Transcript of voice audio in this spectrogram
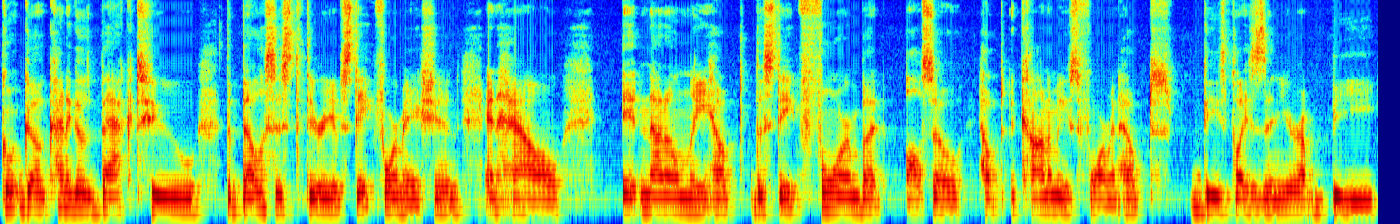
go, go, kind of goes back to the Bellicist theory of state formation and how it not only helped the state form, but also helped economies form and helped these places in Europe be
